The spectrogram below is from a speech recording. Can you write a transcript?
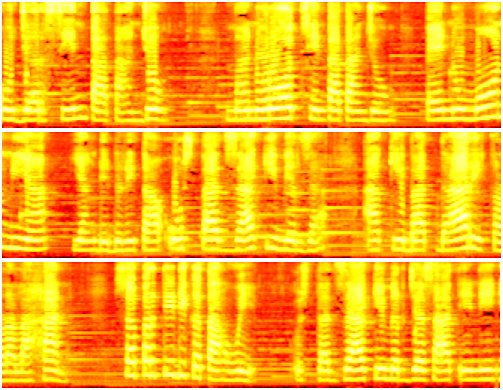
ujar Sinta Tanjung. Menurut Sinta Tanjung, pneumonia yang diderita Ustadz Zaki Mirza akibat dari kelelahan. Seperti diketahui, Ustadz Zaki Mirza saat ini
